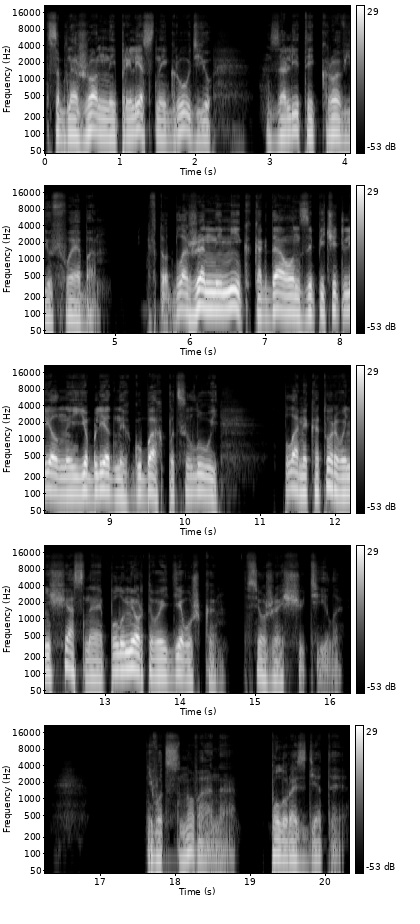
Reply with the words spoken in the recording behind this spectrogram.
с обнаженной прелестной грудью, залитой кровью Феба. В тот блаженный миг, когда он запечатлел на ее бледных губах поцелуй, пламя которого несчастная, полумертвая девушка все же ощутила. И вот снова она, полураздетая,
